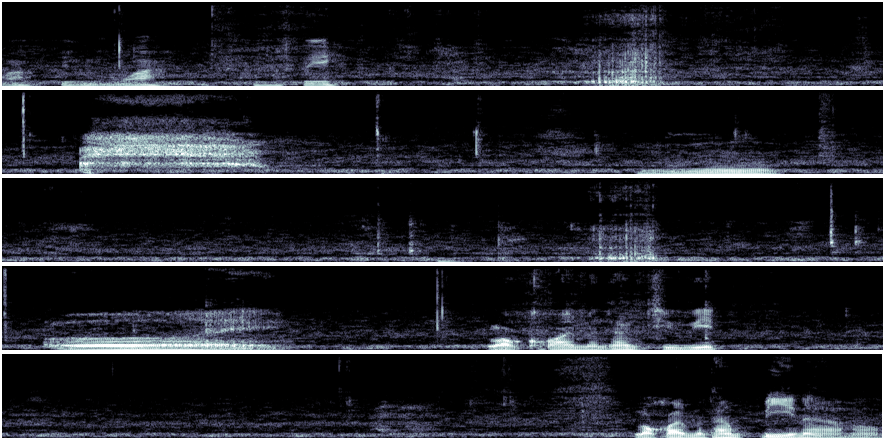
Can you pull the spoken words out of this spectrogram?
ว่าพี่หมูว่าดูสิ อืมเอ้ย รอคอยมันทั้งชีวิต รอคอยมันทั้งปีนะครับ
